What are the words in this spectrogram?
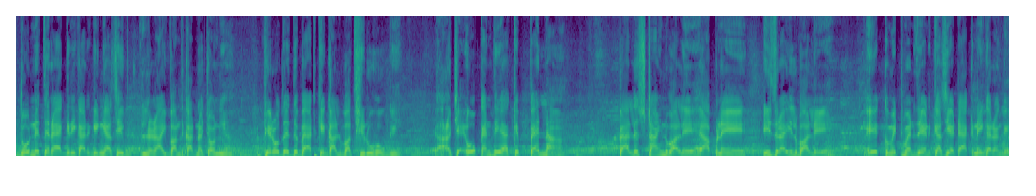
ਦੋਨੇ ਧਿਰਾਂ ਐਗਰੀ ਕਰ ਗਈਆਂ, ਅਸੀਂ ਲੜਾਈ ਬੰਦ ਕਰਨਾ ਚਾਹੁੰਦੀਆਂ ਫਿਰ ਉਹਦੇ ਤੇ ਬੈਠ ਕੇ ਗੱਲਬਾਤ ਸ਼ੁਰੂ ਹੋਊਗੀ। ਅੱਛਾ, ਉਹ ਕਹਿੰਦੇ ਆ ਕਿ ਪਹਿਲਾਂ ਪੈਲੇਸਟਾਈਨ ਵਾਲੇ ਆਪਣੇ ਇਜ਼ਰਾਈਲ ਵਾਲੇ, ਇਹ ਕਮਿਟਮੈਂਟ ਦੇਣ ਕਿ ਅਸੀਂ ਅਟੈਕ ਨਹੀਂ ਕਰਾਂਗੇ।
